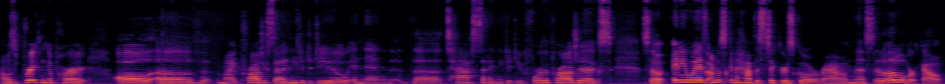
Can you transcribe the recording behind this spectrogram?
I was breaking apart all of my projects that I needed to do and then the tasks that I need to do for the projects. So anyways, I'm just going to have the stickers go around this. It'll, it'll work out.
